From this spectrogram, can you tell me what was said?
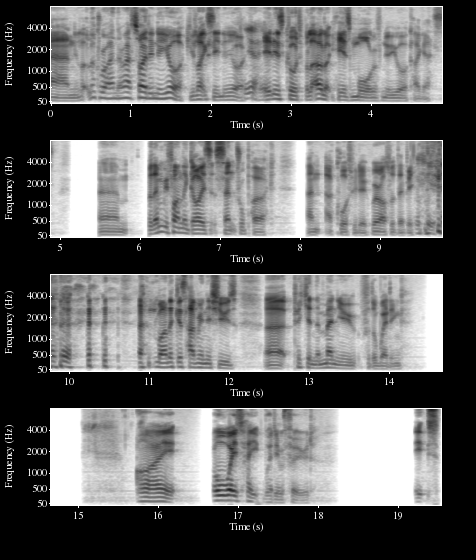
And you're like, look, Ryan, they're outside in New York. You like seeing New York. Yeah, yeah. It is cool to be like, oh, look, here's more of New York, I guess. Um, but then we find the guys at Central Park. And of course we do. Where else would they be? and Monica's having issues uh, picking the menu for the wedding. I always hate wedding food. It's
